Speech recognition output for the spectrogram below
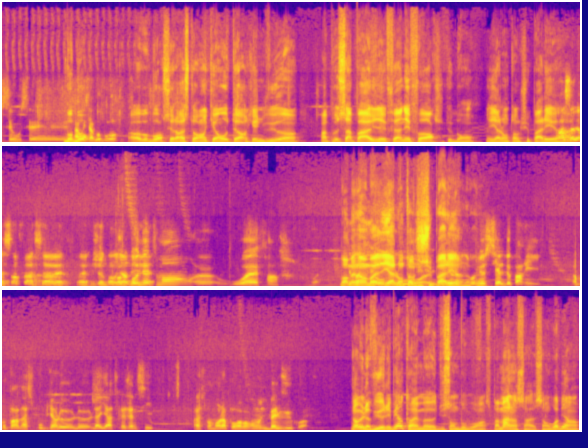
c'est où C'est. Beaubourg. Ah oui, c'est à Beaubourg. Ah, Beaubourg, c'est le restaurant qui est en hauteur, qui a une vue un, un peu sympa. Ils avaient fait un effort, c'était bon. Mais il y a longtemps que je suis pas allé. euh, Ah, ça a l'air sympa, ça, ouais. Honnêtement, euh, ouais, enfin. Bon, maintenant, il y a longtemps que je suis euh, pas allé. mieux- hein, donc, vaut euh. mieux ciel de Paris à Montparnasse ou bien le, le- la yacht Regency. À ce moment-là, pour avoir vraiment une belle vue, quoi. Non, mais la vue, elle est bien quand même euh, du centre Beaubourg. hein. C'est pas mal, hein, ça, ça en voit bien. hein.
